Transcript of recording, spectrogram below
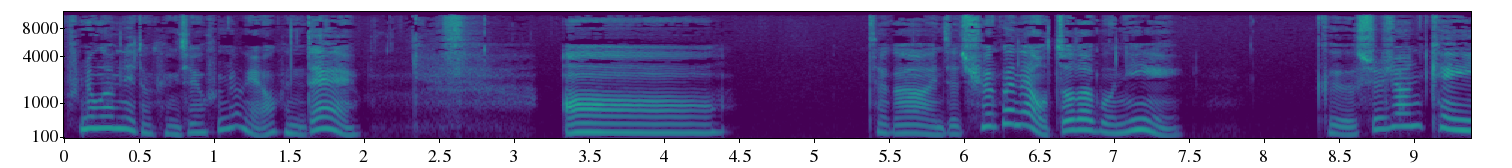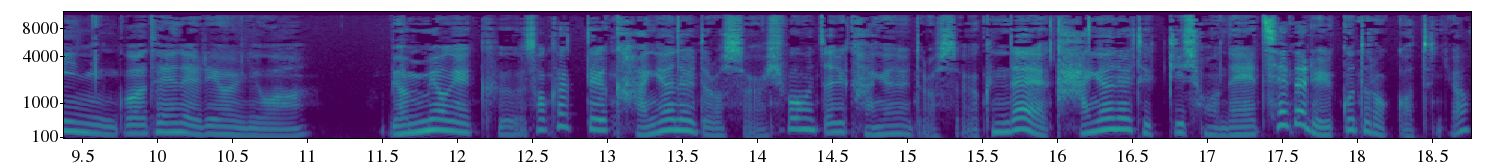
훌륭합니다. 굉장히 훌륭해요. 근데 어 제가 이제 최근에 어쩌다 보니 그 수전 케인과 댄 에리얼리와 몇 명의 그 석학들 강연을 들었어요. 15분짜리 강연을 들었어요. 근데 강연을 듣기 전에 책을 읽고 들었거든요.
